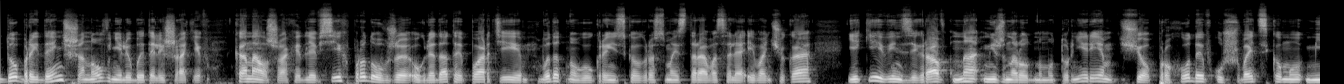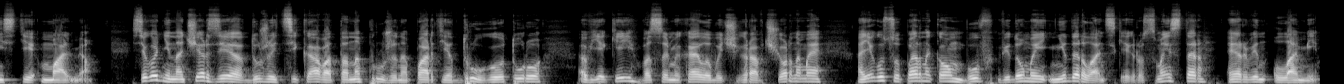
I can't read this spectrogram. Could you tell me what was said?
Добрий день, шановні любителі шахів. Канал Шахи для всіх продовжує оглядати партії видатного українського гросмейстера Василя Іванчука, які він зіграв на міжнародному турнірі, що проходив у шведському місті Мальмьо. Сьогодні на черзі дуже цікава та напружена партія другого туру, в якій Василь Михайлович грав чорними, а його суперником був відомий нідерландський гросмейстер Ервін Ламі.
